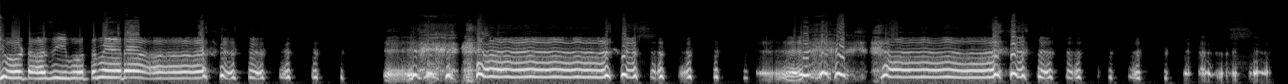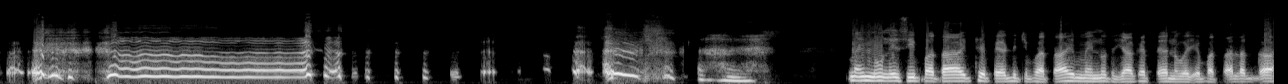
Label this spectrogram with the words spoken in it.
ਛੋਟਾ ਸੀ ਪੁੱਤ ਮੇਰਾ। ਮੈਨੂੰ ਨਹੀਂ ਸੀ ਪਤਾ ਇੱਥੇ ਪਿੰਡ 'ਚ ਪਤਾ ਸੀ ਮੈਨੂੰ ਤਾਂ ਜਾ ਕੇ 3 ਵਜੇ ਪਤਾ ਲੱਗਾ।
